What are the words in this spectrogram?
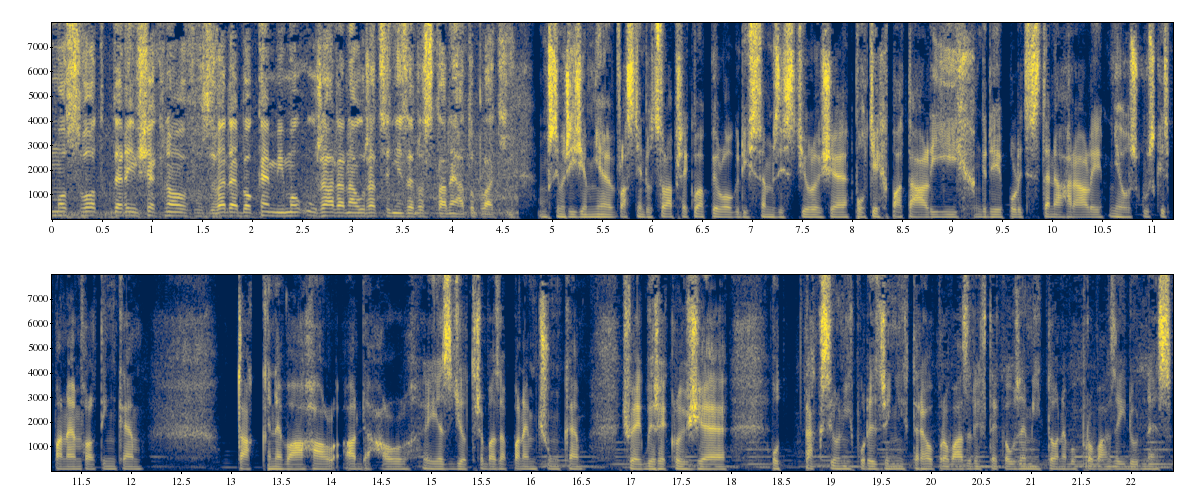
hromosvod, který všechno zvede bokem mimo úřad a na úřad se nic nedostane a to platí. Musím říct, že mě vlastně docela překvapilo, když jsem zjistil, že po těch patálích, kdy policisté nahráli jeho zkusky s panem Faltinkem, tak neváhal a dál jezdil třeba za panem Čunkem. Člověk by řekl, že po tak silných podezřeních, které ho provázely v té kauze mýto nebo provázejí dodnes,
